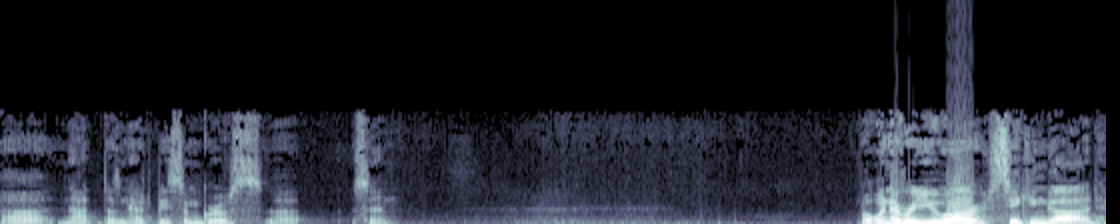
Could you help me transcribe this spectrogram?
uh, not doesn't have to be some gross uh, sin. But whenever you are seeking God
